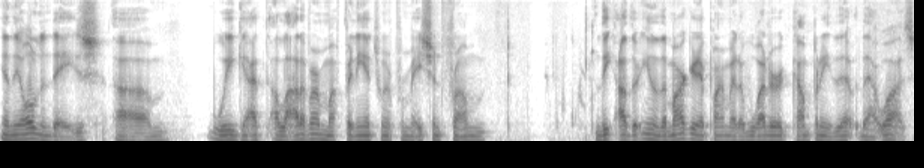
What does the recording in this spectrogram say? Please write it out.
in the olden days um, we got a lot of our financial information from the other you know the marketing department of whatever company that that was.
